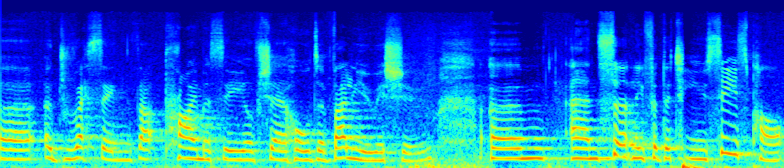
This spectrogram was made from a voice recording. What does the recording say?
uh, addressing that primacy of shareholder value issue. Um, and certainly for the TUC's part,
